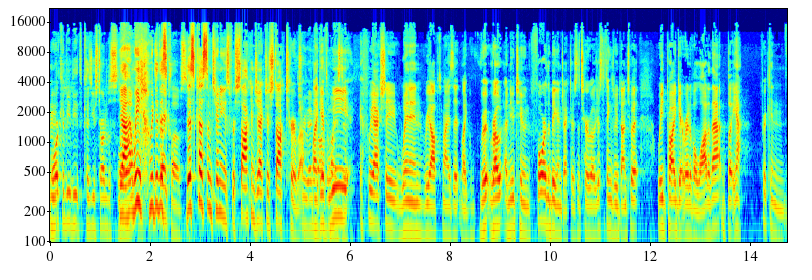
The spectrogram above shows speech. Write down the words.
Or it could be because you started to slow. Mm-hmm. Yeah, and we, we did Very this. close. This custom tuning is for stock injector, stock turbo. True, like if we it. if we actually went in, re-optimized it, like wr- wrote a new tune for the big injectors, the turbo, just the things we've done to it, we'd probably get rid of a lot of that. But yeah, freaking,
